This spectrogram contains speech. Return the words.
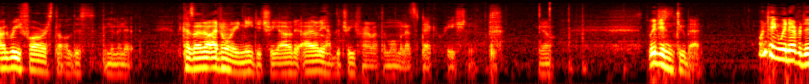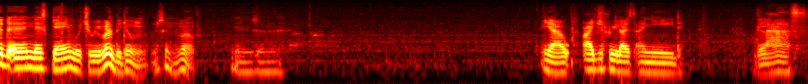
I'll reforest all this in a minute. Because I don't, I don't really need a tree. I already, I have the tree farm at the moment as a decoration. You know? Which isn't too bad. One thing we never did in this game, which we will be doing soon enough, is... Uh, yeah, I just realized I need glass.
